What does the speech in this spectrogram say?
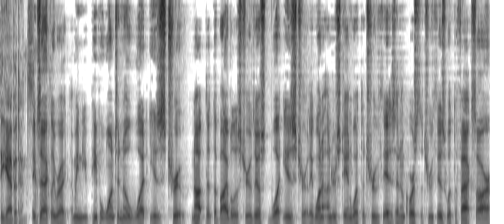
the evidence. Exactly right. I mean, you, people want to know what is true. Not that the Bible is true, just what is true. They want to understand what the truth is. And of course, the truth is what the facts are.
